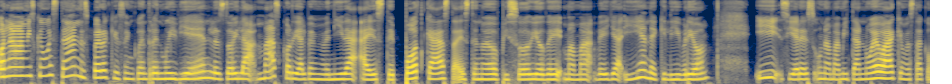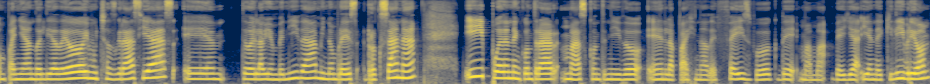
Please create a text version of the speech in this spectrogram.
Hola mamis, ¿cómo están? Espero que se encuentren muy bien. Les doy la más cordial bienvenida a este podcast, a este nuevo episodio de Mamá Bella y en Equilibrio. Y si eres una mamita nueva que me está acompañando el día de hoy, muchas gracias. Em, te doy la bienvenida. Mi nombre es Roxana y pueden encontrar más contenido en la página de Facebook de Mamá Bella y en Equilibrio.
